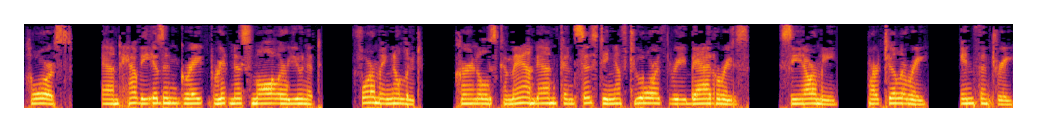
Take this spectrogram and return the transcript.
horse, and heavy is in Great Britain a smaller unit, forming a loot, colonel's command and consisting of two or three batteries. See Army, Artillery, Infantry,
